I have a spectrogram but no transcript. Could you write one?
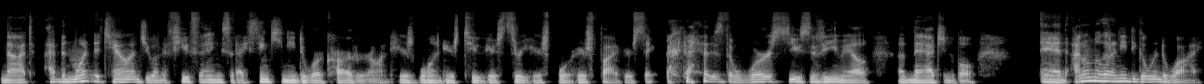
Not, I've been wanting to challenge you on a few things that I think you need to work harder on. Here's one, here's two, here's three, here's four, here's five, here's six. that is the worst use of email imaginable. And I don't know that I need to go into why.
